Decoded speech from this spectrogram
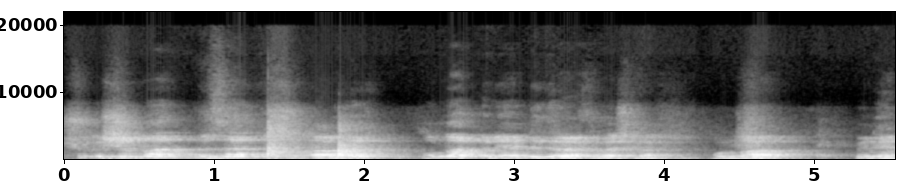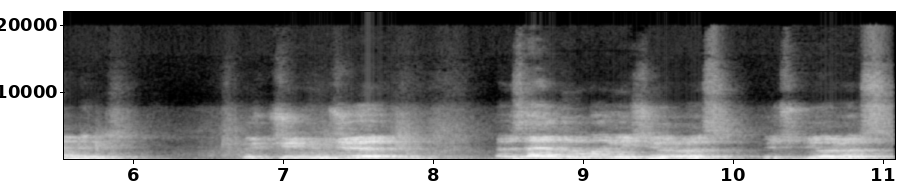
Şu ışınlar özel ışınlardır. Bunlar önemlidir arkadaşlar. Bunlar önemlidir. Üçüncü özel duruma geçiyoruz. Üç diyoruz.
